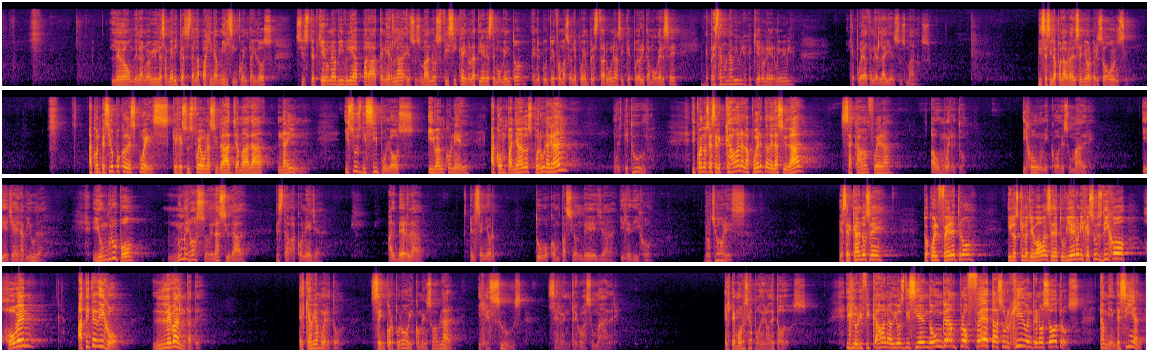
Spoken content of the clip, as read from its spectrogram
Leo de la Nueva Biblia de las Américas, está en la página 1052. Si usted quiere una Biblia para tenerla en sus manos física y no la tiene en este momento, en el punto de información le pueden prestar una, así que puede ahorita moverse. Me prestan una Biblia, que quiero leer mi Biblia, que pueda tenerla ahí en sus manos. Dice así la palabra del Señor, verso 11. Aconteció poco después que Jesús fue a una ciudad llamada Naín y sus discípulos iban con él acompañados por una gran multitud. Y cuando se acercaban a la puerta de la ciudad, sacaban fuera a un muerto, hijo único de su madre, y ella era viuda. Y un grupo numeroso de la ciudad estaba con ella. Al verla, el Señor tuvo compasión de ella y le dijo, no llores. Y acercándose, tocó el féretro y los que lo llevaban se detuvieron y Jesús dijo, joven, a ti te digo, levántate. El que había muerto se incorporó y comenzó a hablar y Jesús se lo entregó a su madre. El temor se apoderó de todos y glorificaban a Dios diciendo, un gran profeta ha surgido entre nosotros. También decían,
